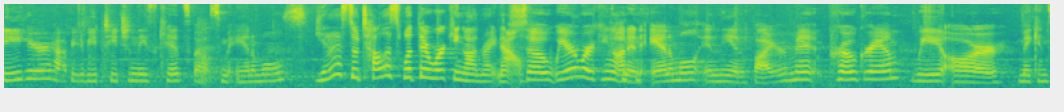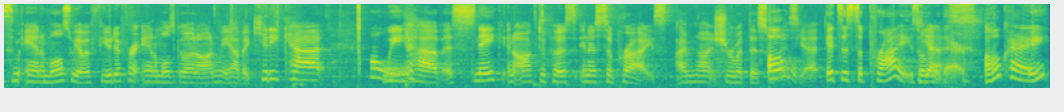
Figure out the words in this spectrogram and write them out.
be here, happy to be teaching these kids about some animals. Yeah, so tell us what they're working on right now. So we are working on an animal in the environment program. We are making some animals. We have a few different animals going on. We have a kitty cat. We Oh. have a snake, an octopus, and a surprise. I'm not sure what this one Oh, is yet. it's a surprise over Yes. there. Okay.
